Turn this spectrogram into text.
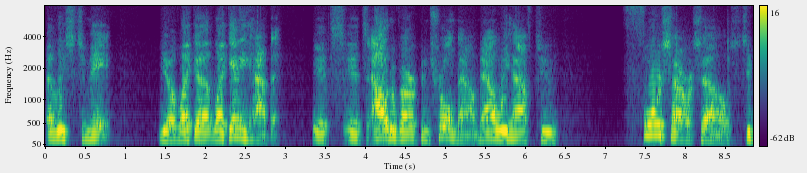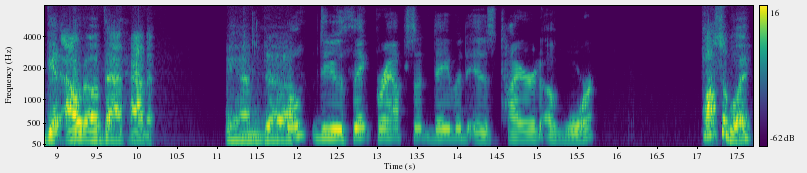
at least to me you know like a like any habit it's it's out of our control now now we have to force ourselves to get out of that habit and uh, Well, do you think perhaps that David is tired of war? possibly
